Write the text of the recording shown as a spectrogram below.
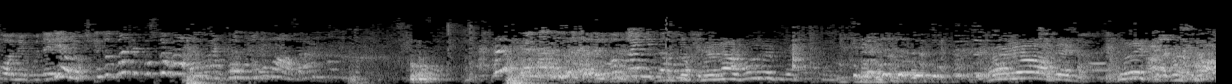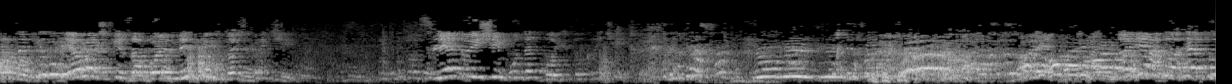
Вже більш нікого не буде. Дівчатки, тут мене просто грамотно. Пока нікому До хрена буде, блядь? Алло, блядь, слышите? Девочки, за больним хтось кричить. Следующий буде той, хто кричить. Що ви, блядь? Наверное, эту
